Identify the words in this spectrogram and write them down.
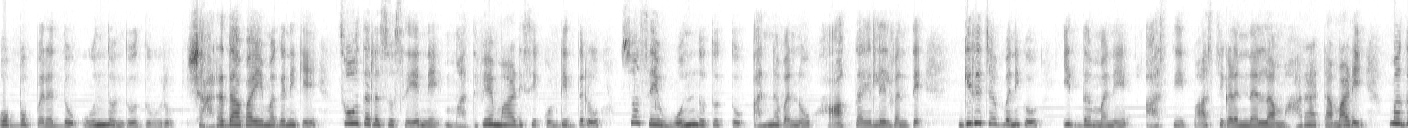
ಒಬ್ಬೊಬ್ಬರದ್ದು ಒಂದೊಂದು ದೂರು. ಶಾರದಾಬಾಯಿ ಮಗನಿಗೆ ಸೋದರ ಸೊಸೆಯನ್ನೇ ಮದುವೆ ಮಾಡಿಸಿಕೊಂಡಿದ್ದರೂ ಸೊಸೆ ಒಂದು ತುತ್ತು ಅನ್ನವನ್ನು ಹಾಕ್ತಾ ಇರಲಿಲ್ವಂತೆ. ಗಿರಿಜವ್ವನಿಗೂ ಇದ್ದ ಮನೆ ಆಸ್ತಿ ಪಾಸ್ತಿಗಳನ್ನೆಲ್ಲ ಮಾರಾಟ ಮಾಡಿ ಮಗ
